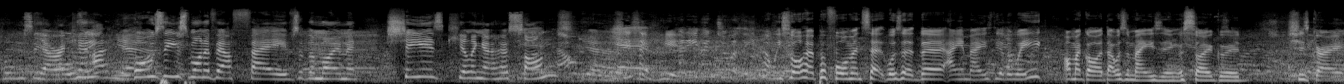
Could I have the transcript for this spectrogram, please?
Halsey, I reckon. Halsey? Yeah. Halsey's one of our faves at the moment. She is killing it. Her songs. Yeah. She's a hit. And even Dua Lipa, we saw her performance at, was it the AMAs the other week? Oh my God, that was amazing. It was so good. She's great.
